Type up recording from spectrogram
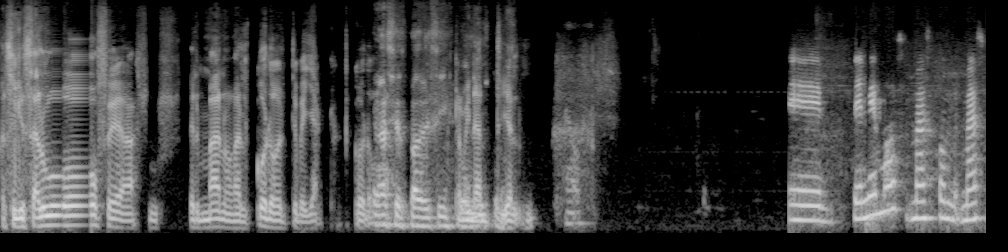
Así que saludo a sus hermanos, al coro del Tepeyac. Gracias, Padre, sí. Caminante. Eh, tenemos más, más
